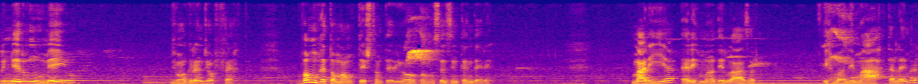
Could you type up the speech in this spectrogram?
Primeiro, no meio de uma grande oferta. Vamos retomar um texto anterior para vocês entenderem. Maria era irmã de Lázaro, irmã de Marta, lembra?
